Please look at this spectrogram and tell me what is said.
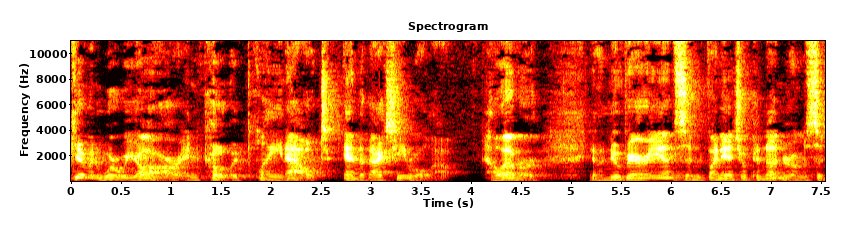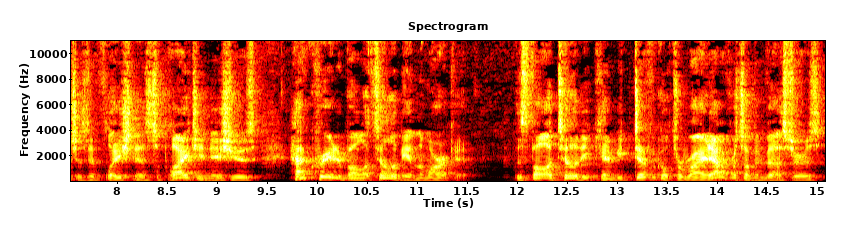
given where we are in COVID playing out and the vaccine rollout. However, you know, new variants and financial conundrums such as inflation and supply chain issues have created volatility in the market. This volatility can be difficult to ride out for some investors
